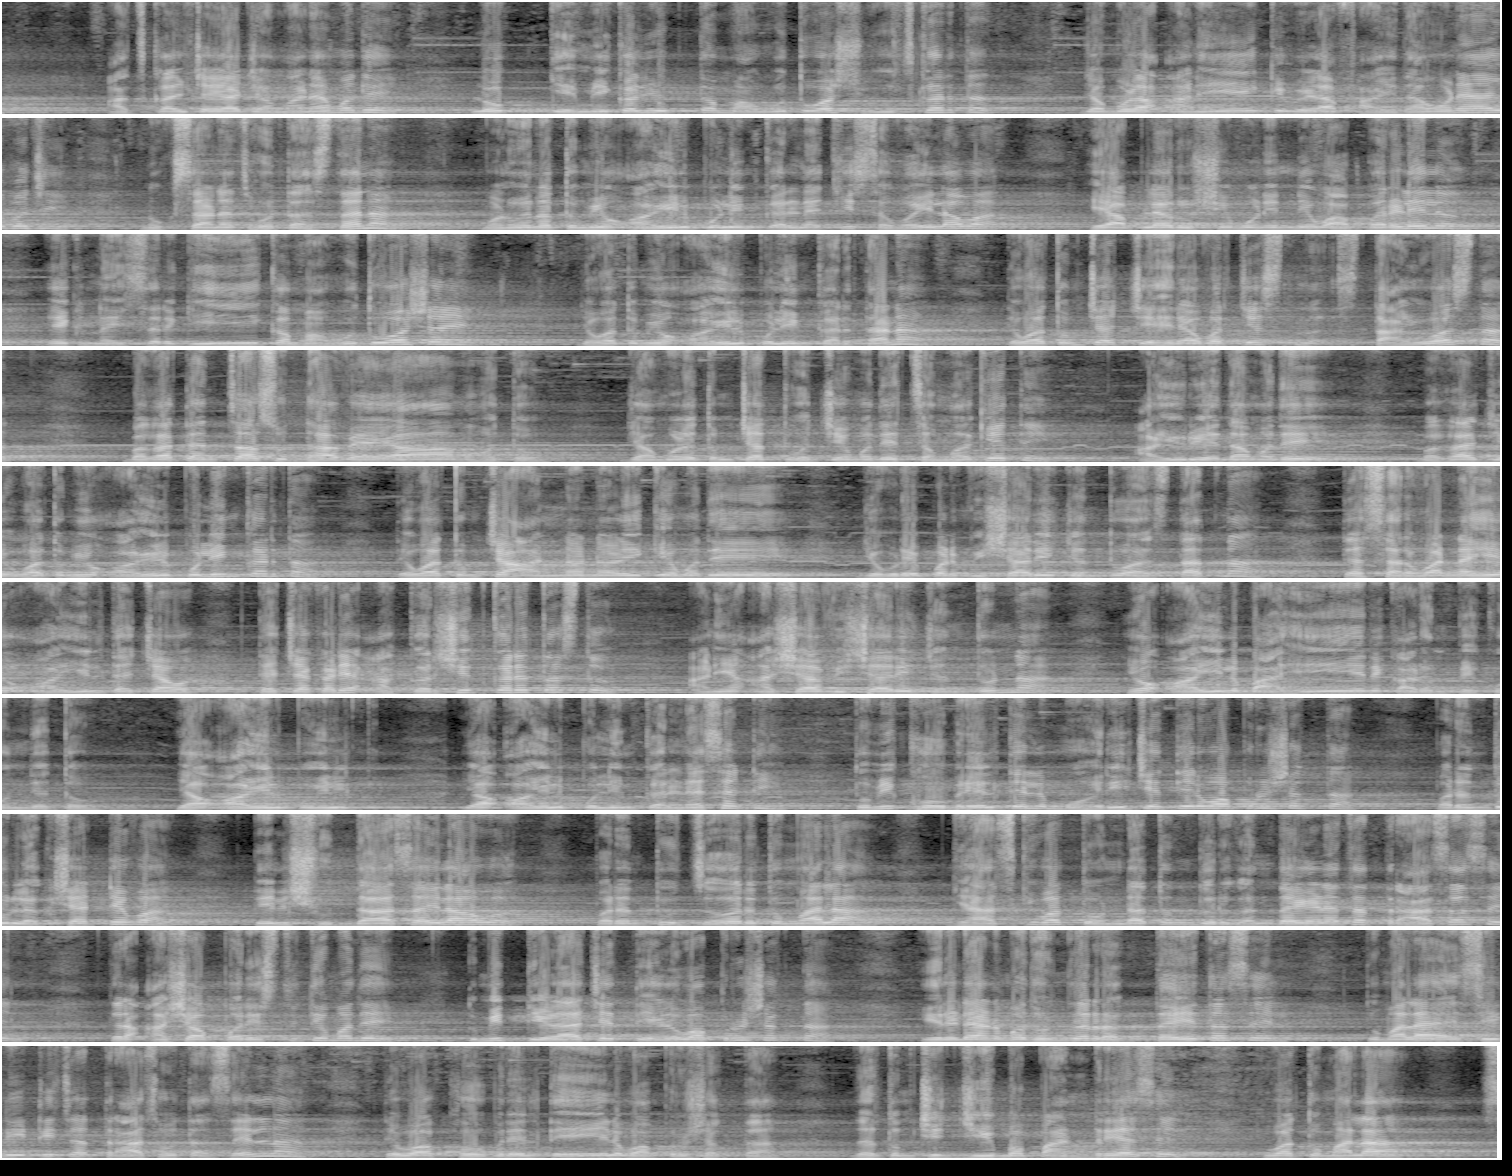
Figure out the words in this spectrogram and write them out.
आजकालच्या या जमान्यामध्ये लोक केमिकलयुक्त माउथवॉश यूज करतात ज्यामुळं अनेक वेळा फायदा होण्याऐवजी नुकसानच होत असतं ना म्हणून तुम्ही ऑइल पुलिंग करण्याची सवय लावा. हे आपल्या ऋषीमुनींनी वापरलेलं एक नैसर्गिक माउथवॉश आहे. जेव्हा तुम्ही ऑइल पुलिंग करता ना तेव्हा तुमच्या चेहऱ्यावरचे स्न- स्नायू असतात. बघा त्यांचा सुद्धा व्यायाम होतो ज्यामुळे तुमच्या त्वचेमध्ये चमक येते. आयुर्वेदामध्ये बघा जेव्हा तुम्ही ऑइल पुलिंग करता तेव्हा तुमच्या अन्ननळिकेमध्ये जेवढे पण विषारी जंतू असतात ना त्या सर्वांना हे ऑइल त्याच्या त्याच्याकडे आकर्षित करत असतं. आणि अशा विषारी जंतूंना हे ऑइल बाहेर काढून फेकून देतो. या ऑइल पुईल या ऑइल पुलिंग करण्यासाठी तुम्ही खोबरेल तेल मोहरीचे तेल वापरू शकता. परंतु लक्षात ठेवा तेल शुद्ध असायला हवं. परंतु जर तुम्हाला गॅस किंवा तोंडातून दुर्गंध येण्याचा त्रास असेल तर अशा परिस्थितीमध्ये तुम्ही तिळाचे तेल वापरू शकता. हिरड्यांमधून जर रक्त येत असेल तुम्हाला ॲसिडिटीचा त्रास होत असेल ना तेव्हा खोबरेल तेल वापरू शकता. जर तुमची जीभ पांढरी असेल किंवा तुम्हाला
